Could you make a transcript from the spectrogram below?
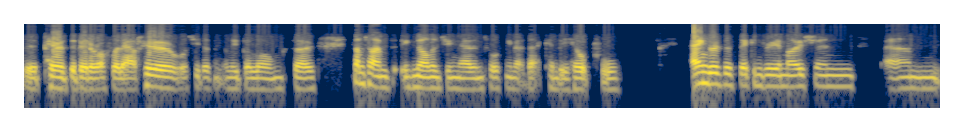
the parents are better off without her or she doesn't really belong. So sometimes acknowledging that and talking about that can be helpful. Anger as a secondary emotion um,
